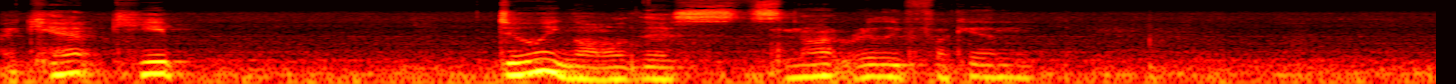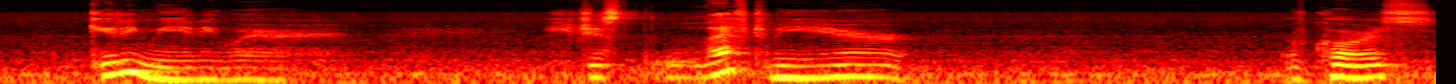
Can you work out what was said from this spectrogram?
I can't keep doing all of this. It's not really fucking getting me anywhere. He just left me here. Of course.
